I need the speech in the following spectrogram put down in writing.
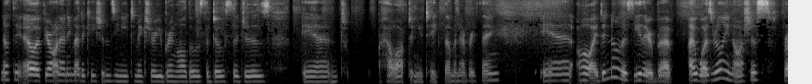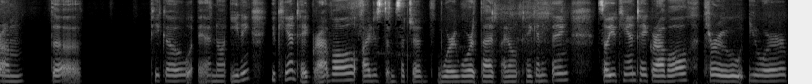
Nothing. Oh, if you're on any medications, you need to make sure you bring all those, the dosages, and how often you take them and everything. And oh, I didn't know this either, but I was really nauseous from the Pico and not eating. You can take Gravol. I just am such a worrywart that I don't take anything. So you can take Gravol through your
